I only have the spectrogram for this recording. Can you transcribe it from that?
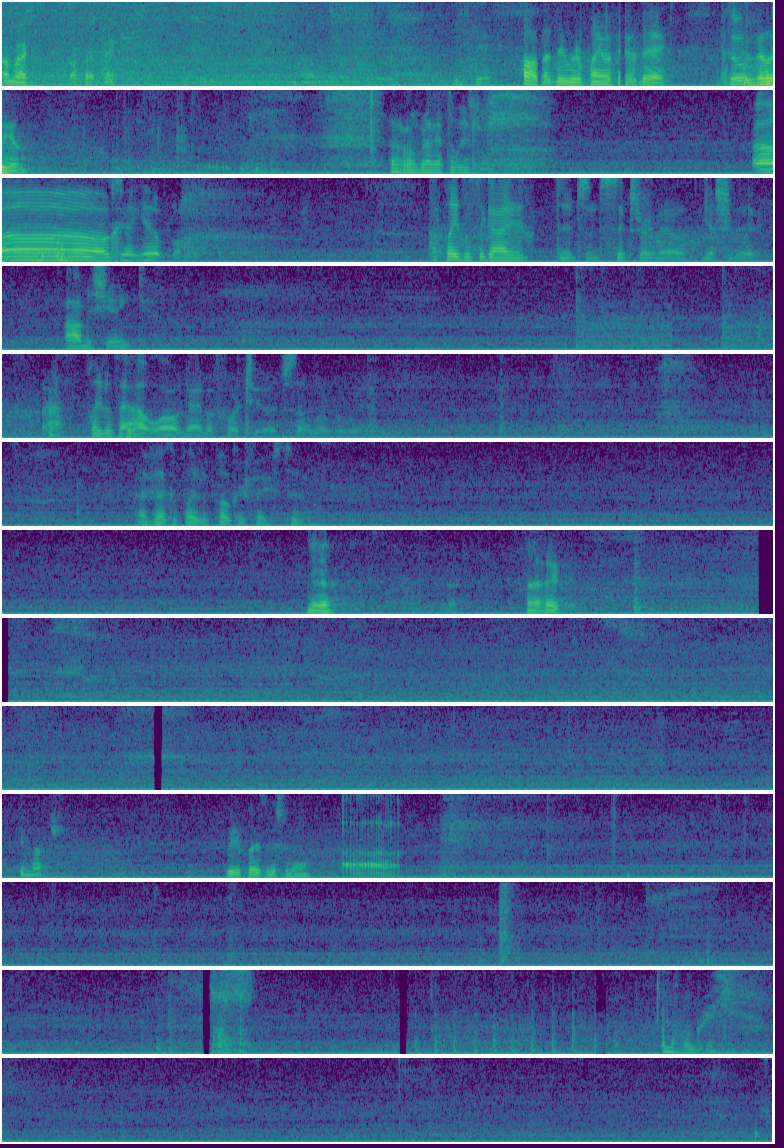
I'm wrecked. Fuck that thing. He's. Oh, that dude we were playing with the other day. It's Who? Civilian. I don't know, but I got the win. Oh, okay, yep. I played with the guy that's in six right now yesterday. Ah, Amish Yank. I played with the outlaw guy before too. I just don't remember when. I feel like I played with Poker Face too. Yeah. I think. Much. A PlayStation now. I'm hungry.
